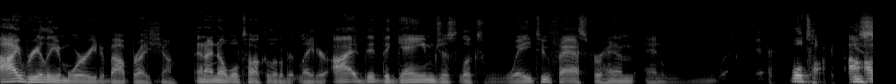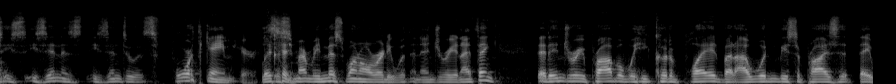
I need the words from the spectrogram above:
I really am worried about Bryce Young. And I know we'll talk a little bit later. I the, the game just looks way too fast for him and we'll talk. He's, he's, he's in his he's into his fourth game here. Listen. Remember he missed one already with an injury, and I think that injury probably he could have played, but I wouldn't be surprised if they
